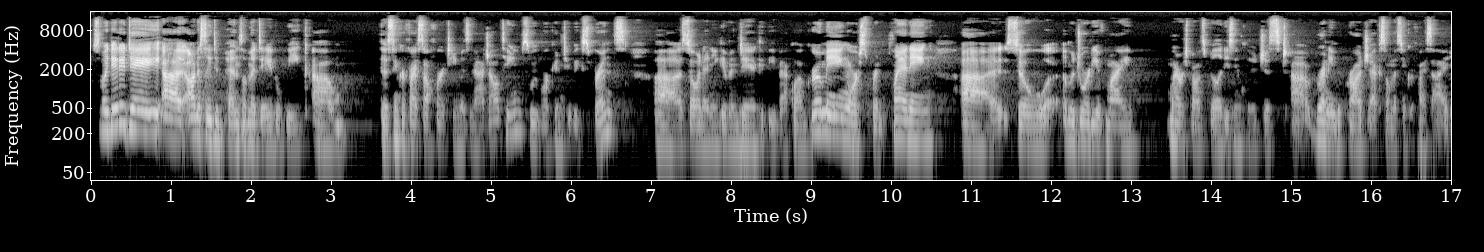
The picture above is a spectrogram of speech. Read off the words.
So my day-to-day uh, honestly depends on the day of the week. Um, the Syncrify software team is an agile team, so we work in two week sprints. Uh, so on any given day, it could be backlog grooming or sprint planning. Uh, so a majority of my my responsibilities include just uh, running the projects on the Syncrify side.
